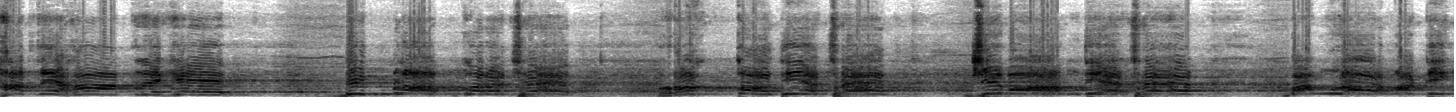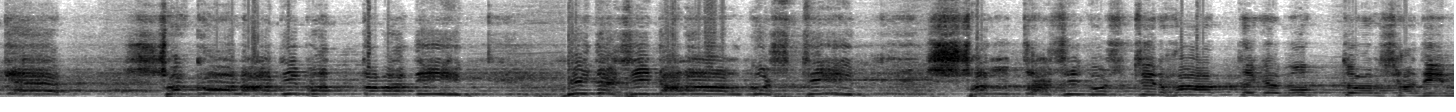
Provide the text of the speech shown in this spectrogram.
হাতে হাত রেখে বিপ্লব করেছে রক্ত দিয়েছে জীবন দিয়েছে। বাংলার মাটিকে সকল আধিপত্যবাদী বিদেশি দালাল গোষ্ঠী সন্ত্রাসী গোষ্ঠীর হাত থেকে মুক্ত আর স্বাধীন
